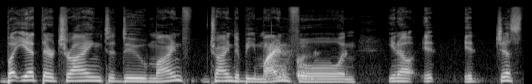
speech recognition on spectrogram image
but yet they're trying to do mind trying to be mindful and you know, it it just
